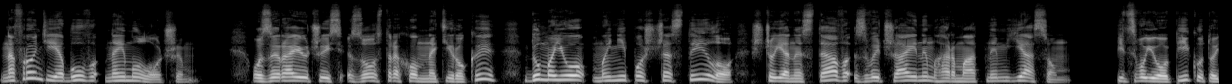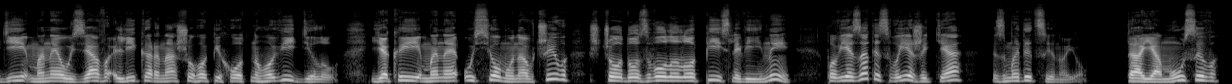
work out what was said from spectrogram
На фронті я був наймолодшим. Озираючись з острахом на ті роки, думаю, мені пощастило, що я не став звичайним гарматним м'ясом. Під свою опіку тоді мене узяв лікар нашого піхотного відділу, який мене усьому навчив, що дозволило після війни пов'язати своє життя з медициною. Та я мусив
